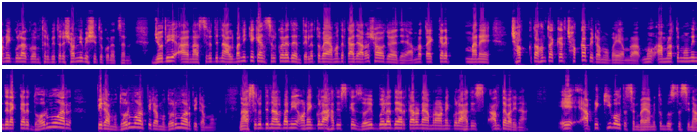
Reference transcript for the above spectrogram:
অনেকগুলা গ্রন্থের ভিতরে সন্নিবেশিত করেছেন। যদি নাসিরুদ্দিন আলবানীকে ক্যানসেল করে দেন, তাহলে তো ভাই আমাদের কাজ আরও সহজ হয়ে যায়। আমরা তো এক্কারে মানে ছক তখন তো এক্কারে ছক্কা পিটামু ভাই আমরা। আমরা তো মুমিনদের এক্কারে ধরমু আর পিটামু, ধরমু আর পিটামু, ধরমু আর পিটামু। নাসিরুদ্দিন আলবানী অনেকগুলা হাদিসকে জয়ীফ বইলা দেওয়ার কারণে আমরা অনেকগুলা হাদিস আনতে পারি না। এ আপনি কি বলতেছেন ভাই? আমি তো বুঝতেছি না।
